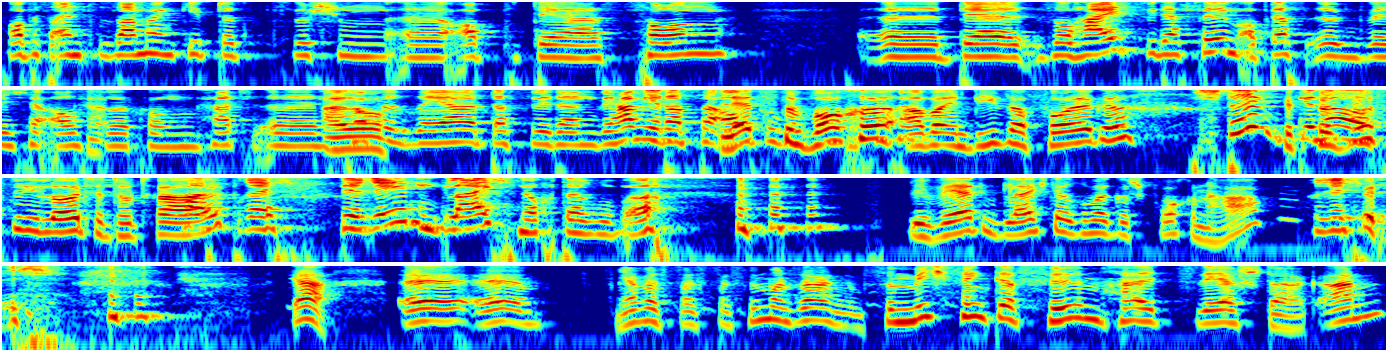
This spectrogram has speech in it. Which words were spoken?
ob es einen Zusammenhang gibt dazwischen, äh, ob der Song, äh, der so heißt wie der Film, ob das irgendwelche Auswirkungen hat. Äh, ich Also- hoffe sehr, dass wir dann, wir haben ja dazu Letzte aufgerufen- Woche, aber in dieser Folge, Stimmt, jetzt genau. verwirrst du die Leute total. Hast recht. Wir reden gleich noch darüber. Wir werden gleich darüber gesprochen haben. Richtig. Ja, äh, äh, ja, was, was, was will man sagen? Für mich fängt der Film halt sehr stark an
